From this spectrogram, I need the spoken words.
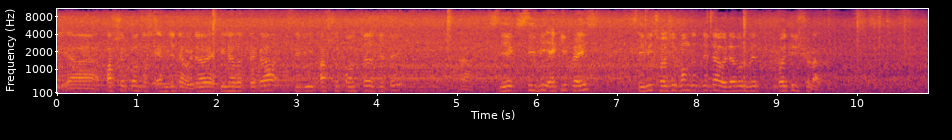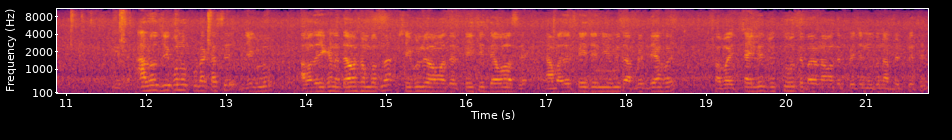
পাঁচশো পঞ্চাশ এম যেটা, ওইটা তিন হাজার টাকা। সিবি পাঁচশো পঞ্চাশ যেটা সিএক্স সিবি একই প্রাইস সিবি ছয়শো পঞ্চাশ যেটা, ওইটা পড়বে পঁয়ত্রিশশো টাকা। আরও যে কোনো প্রোডাক্ট আছে যেগুলো আমাদের এখানে দেওয়া সম্ভব না, সেগুলো আমাদের পেজে দেওয়া আছে। আমাদের পেজে নিয়মিত আপডেট দেওয়া হয়। সবাই চাইলে যুক্ত হতে পারেন আমাদের পেজে নতুন আপডেট পেতে।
